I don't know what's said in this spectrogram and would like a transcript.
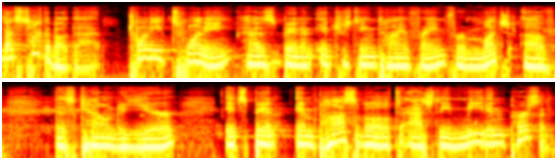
Let's talk about that. 2020 has been an interesting time frame for much of this calendar year. It's been impossible to actually meet in person.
